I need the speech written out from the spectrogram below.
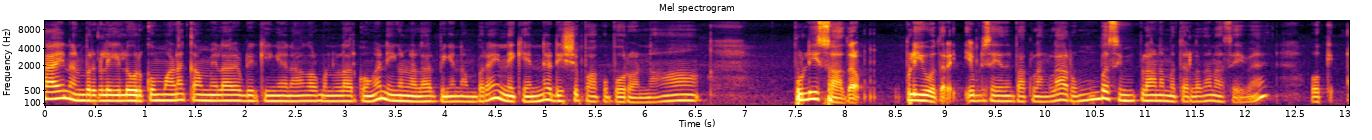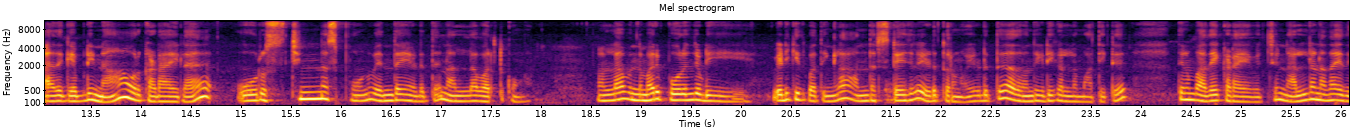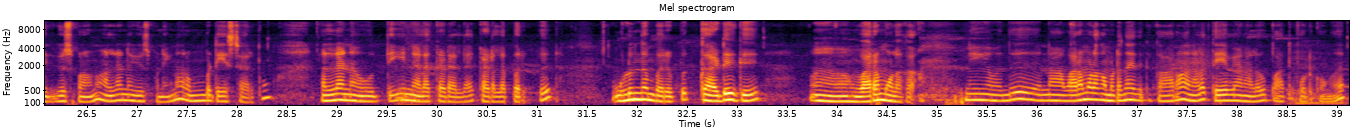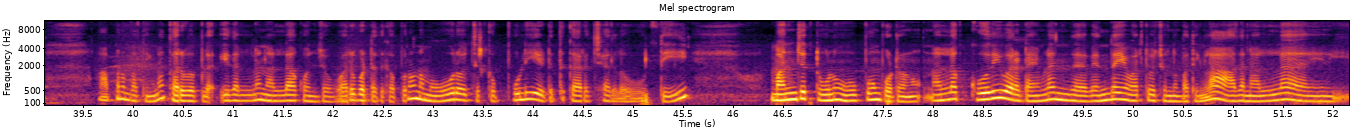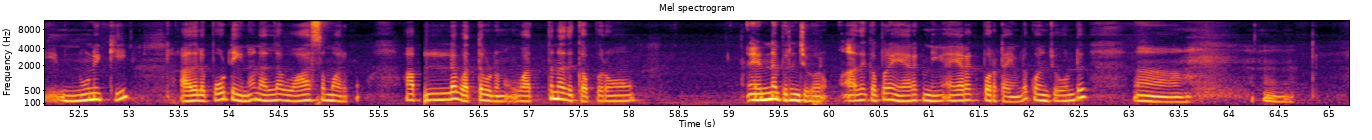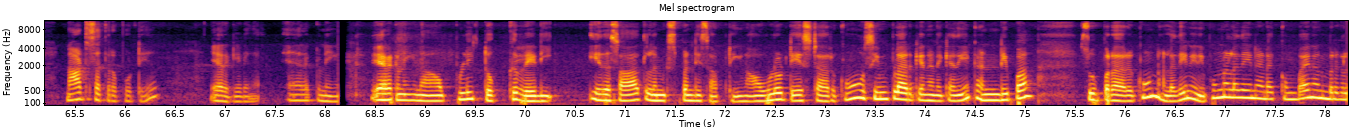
Hi நண்பர்களே எல்லோருக்கும் வணக்கம். எல்லோரும் எப்படி இருக்கீங்க? நாங்கள் ரொம்ப நல்லா இருக்கோங்க. நீங்களும் நல்லா இருப்பீங்கன்னு நம்புகிறேன் இன்றைக்கி என்ன டிஷ்ஷு பார்க்க போகிறோன்னா புளி சாதம் புளியோதரை எப்படி செய்யுதுன்னு பார்க்கலாங்களா? ரொம்ப சிம்பிளான மெத்தடில் தான் நான் செய்வேன். ஓகே அதுக்கு எப்படின்னா ஒரு கடாயில் ஒரு சின்ன ஸ்பூன் வெந்தயம் எடுத்து நல்லா வறுத்துக்கோங்க. நல்லா இந்த மாதிரி பொரிஞ்சு அப்படி வெடிக்குது பார்த்தீங்களா? அந்த ஸ்டேஜில் எடுத்துடணும். எடுத்து அதை வந்து இடிகளில் மாற்றிட்டு திரும்ப அதே கடாயை வச்சு நல்லெண்ணெய் தான் இதுக்கு யூஸ் பண்ணணும். நல்லெண்ணெய் யூஸ் பண்ணிங்கன்னா ரொம்ப டேஸ்ட்டாக இருக்கும். நல்லெண்ணெய் ஊற்றி நிலக்கடலை கடலைப்பருப்பு உளுந்தம்பருப்பு கடுகு வரமிளகா. நீங்கள் வந்து நான் வரமிளகா மட்டும்தான் இதுக்கு காரம். அதனால் தேவையான அளவு பார்த்து போட்டுக்கோங்க. அப்புறம் பார்த்திங்கன்னா கருவேப்பிலை. இதெல்லாம் நல்லா கொஞ்சம் வறுபட்டதுக்கப்புறம் நம்ம ஊற வச்சுருக்க புளியை எடுத்து கரைச்சி அதில் ஊற்றி மஞ்சத்தூளும் உப்பும் போட்டுடணும் நல்லா கொதி வர டைமில் இந்த வெந்தயம் வறுத்து வச்சுருந்தோம் பார்த்திங்களா அதை நல்லா நுணுக்கி அதில் போட்டிங்கன்னா நல்லா வாசமாக இருக்கும். அப்படிலாம் வற்ற விடணும். வற்றினதுக்கப்புறம் எண்ணெய் பிரிஞ்சு வரும். அதுக்கப்புறம் இறக்குனீங்க இறக்க போகிற டைமில் கொஞ்சோண்டு நாட்டு சர்க்கரை போட்டு இறக்கிடுங்க. இறக்குனீங்க இறக்குனீங்கன்னா புளி தொக்கு ரெடி இதை சாதத்தில் மிக்ஸ் பண்ணி சாப்பிட்டிங்கன்னா அவ்வளோ டேஸ்ட்டாக இருக்கும். சிம்பிளாக இருக்கேன்னு நினைக்காதீங்க. கண்டிப்பாக சூப்பராக இருக்கும். நல்லதே நினைப்போம். நல்லதே நடக்கும். பாய் நண்பர்கள்.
